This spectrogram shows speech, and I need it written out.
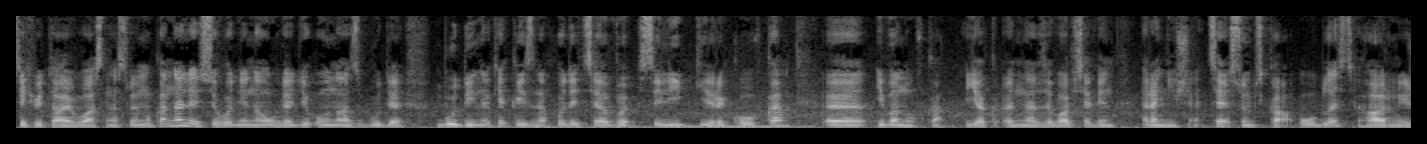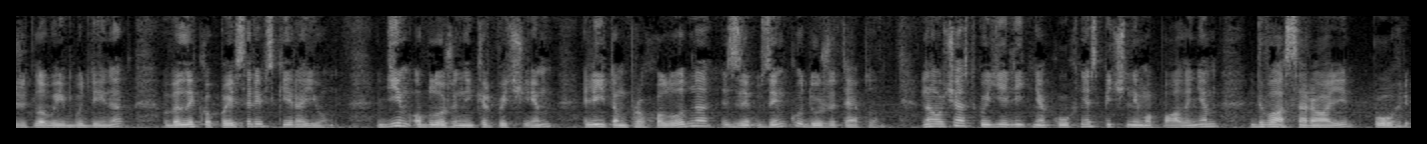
Всіх вітаю вас на своєму каналі. Сьогодні на огляді у нас буде будинок, який знаходиться в селі Кіриковка е, Івановка, як називався він раніше. Це Сумська область, гарний житловий будинок, Великописарівський район. Дім обложений кирпичем, літом прохолодно, взимку дуже тепло. На участку є літня кухня з пічним опаленням, два сараї, погріб.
